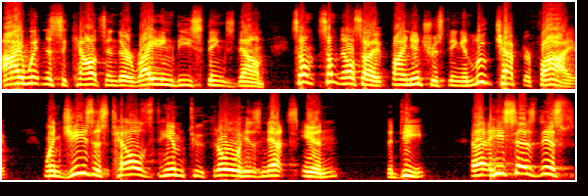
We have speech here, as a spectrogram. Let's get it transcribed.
eyewitness accounts and they're writing these things down. Some, something else I find interesting in Luke chapter 5, when Jesus tells him to throw his nets in the deep, uh, he says this,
